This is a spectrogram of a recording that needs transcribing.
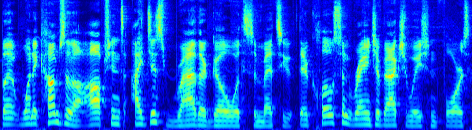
but when it comes to the options, I just rather go with Seimitsu. They're close in range of actuation force,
